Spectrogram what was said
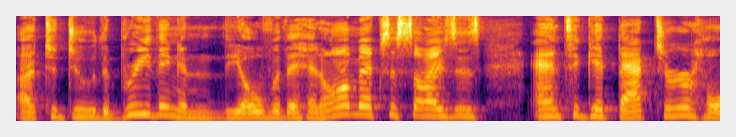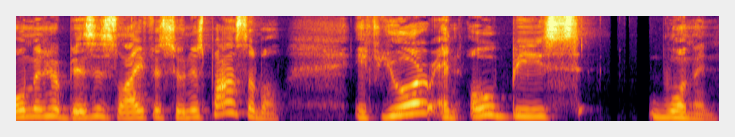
uh, to do the breathing and the over the head arm exercises, and to get back to her home and her business life as soon as possible. If you're an obese woman,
